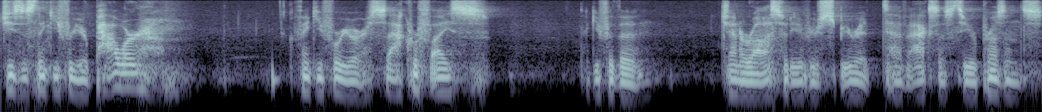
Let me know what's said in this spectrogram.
Jesus, thank you for your power. Thank you for your sacrifice. Thank you for the generosity of your spirit to have access to your presence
